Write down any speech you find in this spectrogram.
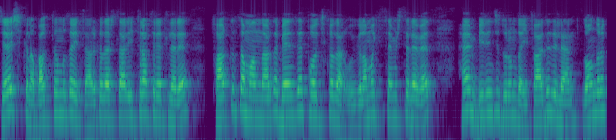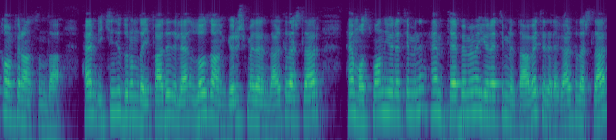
C şıkkına baktığımızda ise arkadaşlar itiraf devletleri farklı zamanlarda benzer politikalar uygulamak istemiştir. Evet hem birinci durumda ifade edilen Londra konferansında hem ikinci durumda ifade edilen Lozan görüşmelerinde arkadaşlar hem Osmanlı yönetimini hem TBMM yönetimini davet ederek arkadaşlar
